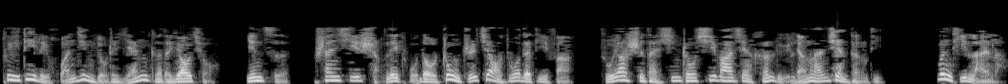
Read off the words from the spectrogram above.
对地理环境有着严格的要求，因此山西省内土豆种植较多的地方，主要是在忻州西八县和吕梁岚县等地。问题来了，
